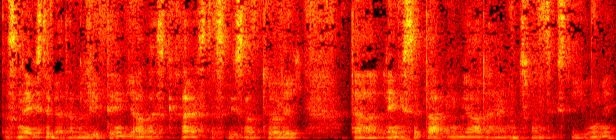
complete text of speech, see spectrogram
Das nächste wäre dann Mitte im Jahreskreis. Das ist natürlich der längste Tag im Jahr, der 21. Juni.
